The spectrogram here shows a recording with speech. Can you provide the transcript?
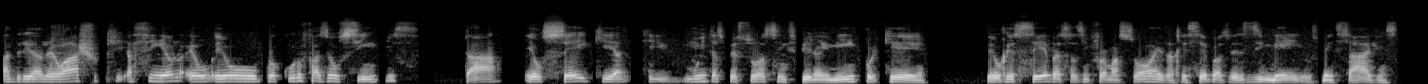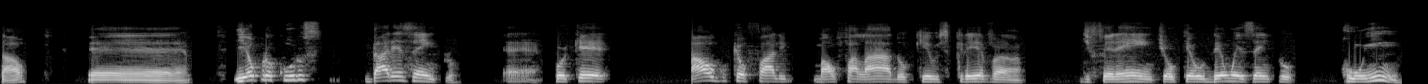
Adriano, eu acho que, assim, eu, eu, eu procuro fazer o simples, tá? Eu sei que, que muitas pessoas se inspiram em mim porque eu recebo essas informações, eu recebo às vezes e-mails, mensagens tal. É... E eu procuro dar exemplo, é... porque algo que eu fale mal falado, ou que eu escreva diferente, ou que eu dê um exemplo ruim,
